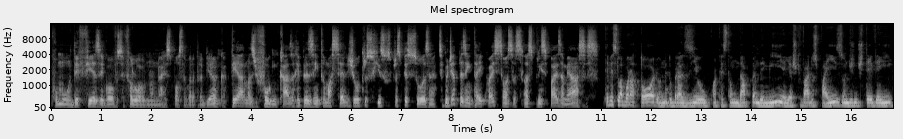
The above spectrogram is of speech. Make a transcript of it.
como defesa, igual você falou na resposta agora para Bianca, ter armas de fogo em casa representa uma série de outros riscos para as pessoas, né? Você podia apresentar aí quais são essas as principais ameaças? Teve esse laboratório né, do Brasil com a questão da pandemia e acho que vários países onde a gente teve aí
